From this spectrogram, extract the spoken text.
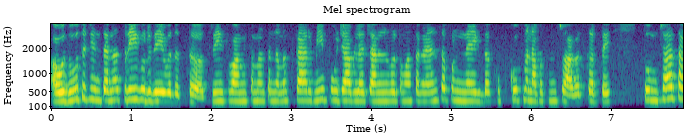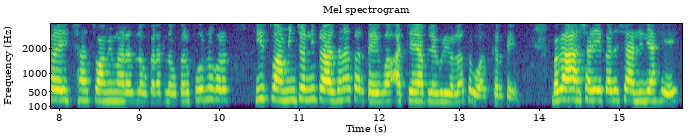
अवधूत चिंतन श्री गुरुदेव दत्त श्री स्वामी समर्थ नमस्कार. मी पूजा आपल्या चॅनलवर तुम्हाला सगळ्यांचं पुन्हा एकदा खूप खूप मनापासून स्वागत करते. तुमच्या सगळ्या इच्छा स्वामी महाराज लवकरात लवकर पूर्ण करत ही स्वामींच्यांनी प्रार्थना करते व आजच्या आपल्या व्हिडिओला सुरुवात करते. बघा आषाढी एकादशी आलेली आहे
